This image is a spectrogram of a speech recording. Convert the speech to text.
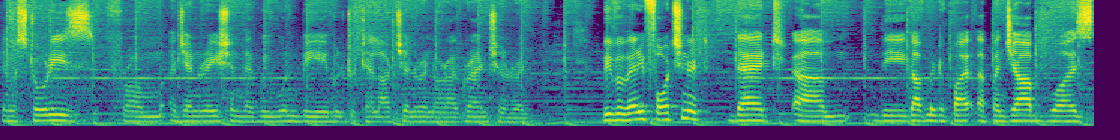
there were stories from a generation that we wouldn't be able to tell our children or our grandchildren. We were very fortunate that um, the government of uh, Punjab was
